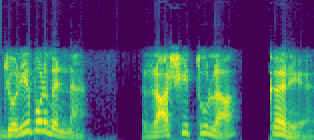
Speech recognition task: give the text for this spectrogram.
জড়িয়ে পড়বেন না। রাশি তুলা ক্যারিয়ার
